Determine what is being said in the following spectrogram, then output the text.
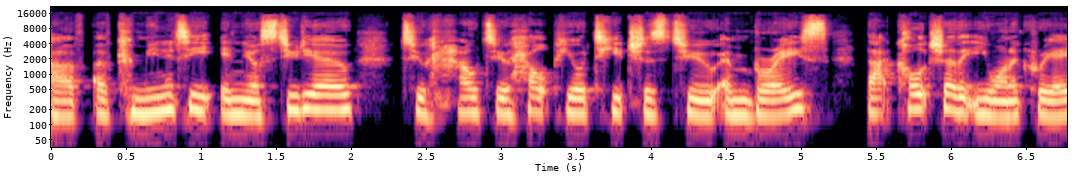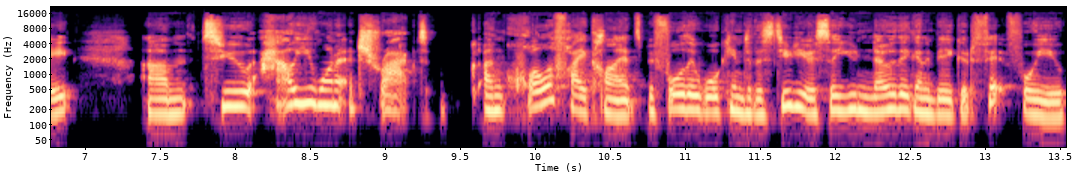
of, of community in your studio to how to help your teachers to embrace that culture that you want to create um, to how you want to attract and qualify clients before they walk into the studio so you know they're going to be a good fit for you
